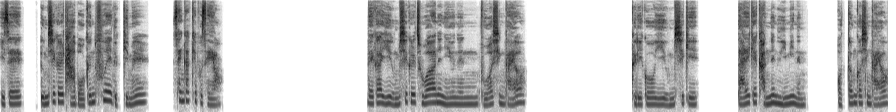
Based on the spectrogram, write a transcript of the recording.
이제 음식을 다 먹은 후의 느낌을 생각해 보세요. 내가 이 음식을 좋아하는 이유는 무엇인가요? 그리고 이 음식이 나에게 갖는 의미는 어떤 것인가요?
